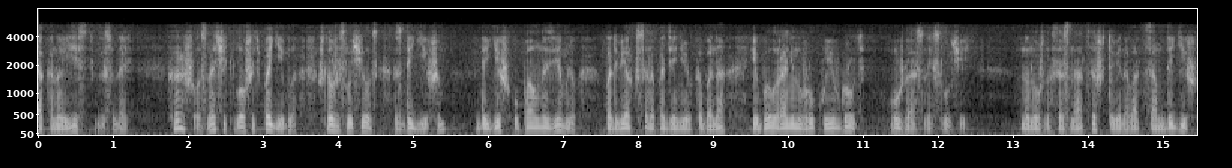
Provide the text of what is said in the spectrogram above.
Так оно и есть, государь. Хорошо, значит, лошадь погибла. Что же случилось с Дегишем? Дегиш упал на землю, подвергся нападению кабана и был ранен в руку и в грудь. Ужасный случай. Но нужно сознаться, что виноват сам Дегиш.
